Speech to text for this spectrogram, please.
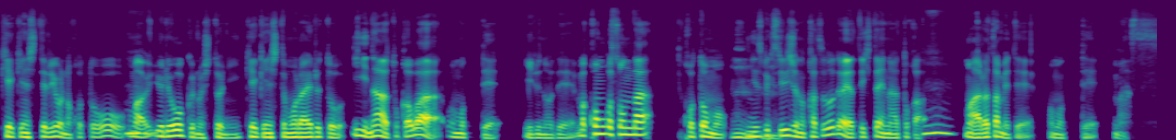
経験してるようなことを、うんまあ、より多くの人に経験してもらえるといいなとかは思っているので、まあ、今後そんなこともうんうんニーズピックスリージョンの活動ではやっていきたいなとか、うんまあ、改めて思っています。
